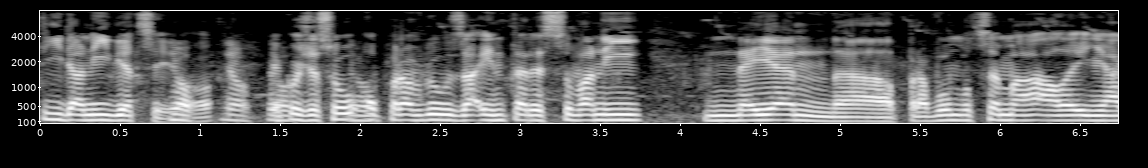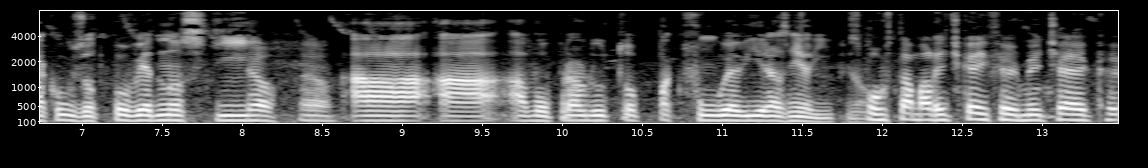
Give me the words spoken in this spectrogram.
té dané věci. Jo, jo. Jo, jako, že jsou jo. opravdu zainteresovaní nejen eh, pravomocema, ale i nějakou zodpovědností jo, jo. A, a, a opravdu to pak funguje výrazně líp. No. Spousta maličkých firmiček eh,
